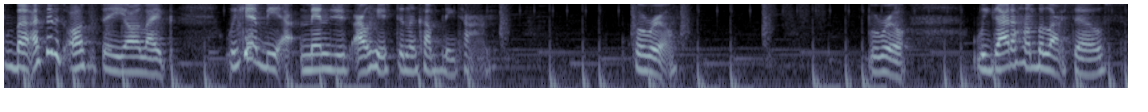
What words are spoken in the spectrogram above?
But I said this also to say, y'all, like, we can't be managers out here stealing company time. For real. For real. We got to humble ourselves.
